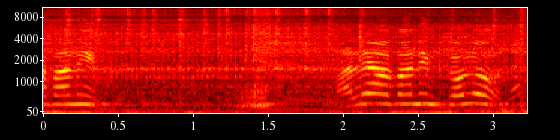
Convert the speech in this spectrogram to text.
אבנים. מלא אבנים גדולות.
